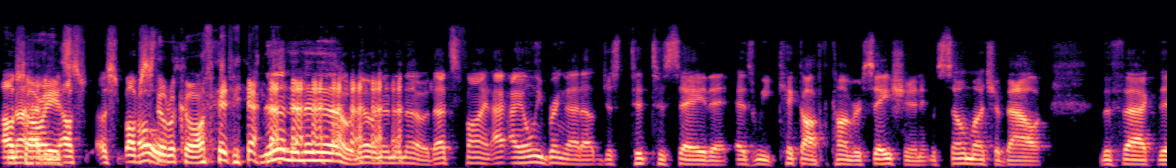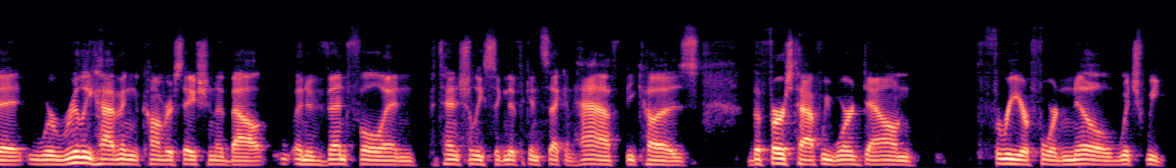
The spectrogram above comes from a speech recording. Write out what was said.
oh sorry I was, I was, I'm oh. still recorded. yeah. no no no no no no no no no that's fine I, I, only bring that up just to, to say that as we kicked off the conversation it was so much about the fact that we're really having a conversation about an eventful and potentially significant second half because the first half we weren't down three or four nil, which we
